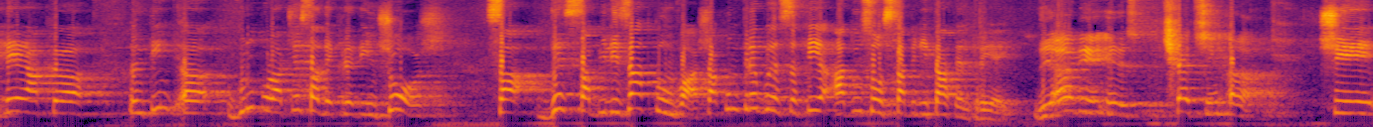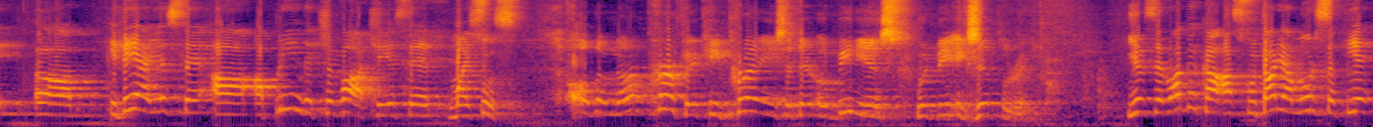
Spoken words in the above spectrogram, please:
ideea că în timp uh, grupul acesta de credincioși s-a destabilizat cumva și acum trebuie să fie adusă o stabilitate între ei. The idea is catching up. Și uh, ideea este a aprinde ceva ce este mai sus. Although not perfect, he prays that their obedience would be exemplary. El se roagă ca ascultarea lor să fie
